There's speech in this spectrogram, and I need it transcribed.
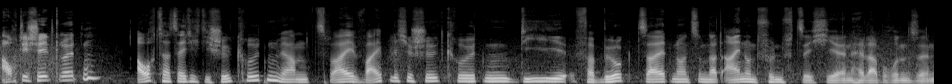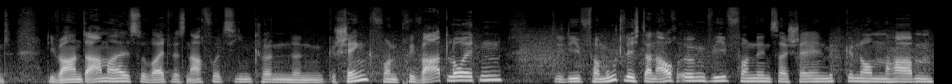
Auch die Schildkröten? Auch tatsächlich die Schildkröten. Wir haben zwei weibliche Schildkröten, die verbürgt seit 1951 hier in Hellerbrunn sind. Die waren damals, soweit wir es nachvollziehen können, ein Geschenk von Privatleuten, die die vermutlich dann auch irgendwie von den Seychellen mitgenommen haben.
